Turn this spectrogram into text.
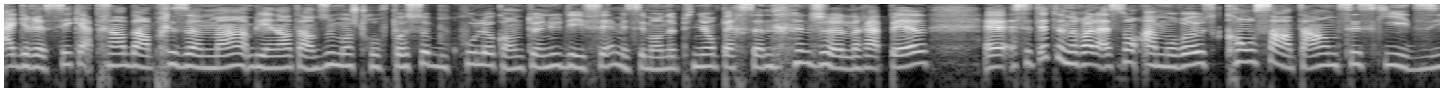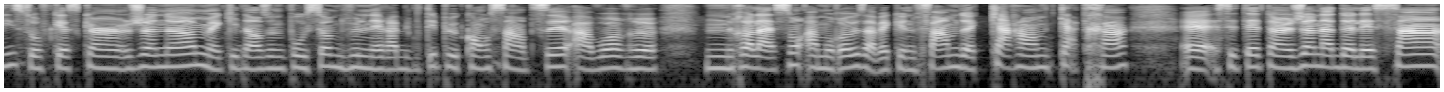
agressé, quatre ans d'emprisonnement. Bien entendu, moi, je trouve pas ça beaucoup, là, compte tenu des faits, mais c'est mon opinion personnelle, je le rappelle. Euh, c'était une relation amoureuse consentante, c'est ce qui est dit, sauf qu'est-ce qu'un jeune homme qui est dans une position de vulnérabilité peut consentir à avoir euh, une relation amoureuse avec une femme de 44 ans. Euh, c'était un jeune adolescent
